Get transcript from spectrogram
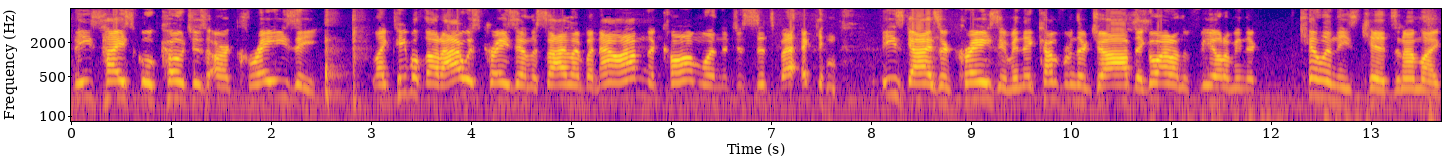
these high school coaches are crazy. Like people thought I was crazy on the sideline, but now I'm the calm one that just sits back. And these guys are crazy. I mean, they come from their job, they go out on the field. I mean, they're killing these kids, and I'm like,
